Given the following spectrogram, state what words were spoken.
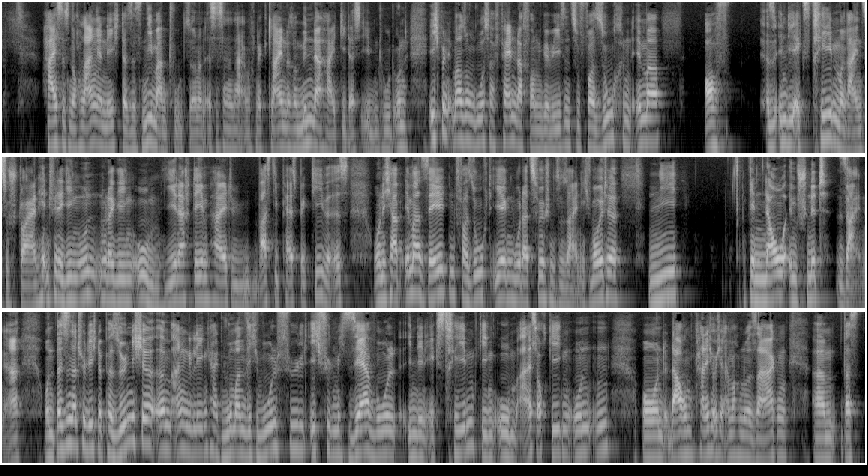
heißt es noch lange nicht, dass es niemand tut, sondern es ist einfach eine kleinere Minderheit, die das eben tut. Und ich bin immer so ein großer Fan davon gewesen, zu versuchen, immer auf also in die Extremen reinzusteuern, entweder gegen unten oder gegen oben, je nachdem halt, was die Perspektive ist. Und ich habe immer selten versucht, irgendwo dazwischen zu sein. Ich wollte nie genau im Schnitt sein. Ja? Und das ist natürlich eine persönliche ähm, Angelegenheit, wo man sich wohlfühlt. Ich fühle mich sehr wohl in den Extremen, gegen oben als auch gegen unten. Und darum kann ich euch einfach nur sagen, ähm, dass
